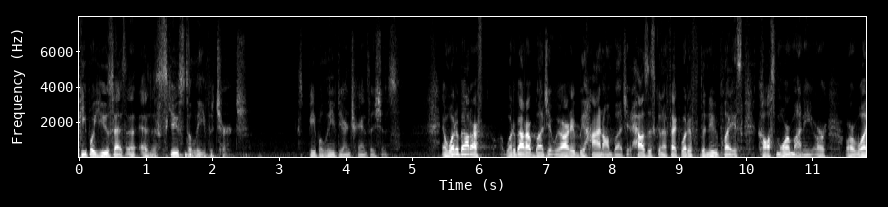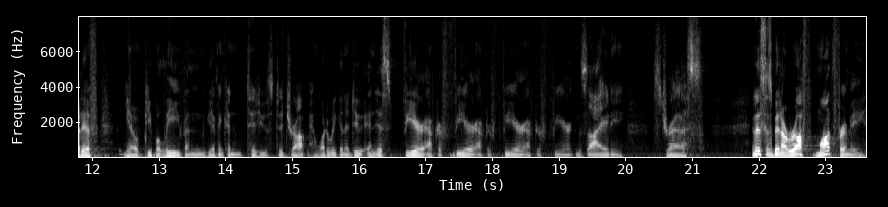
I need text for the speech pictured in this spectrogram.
people use as, a, as an excuse to leave the church? Because people leave during transitions. And what about our what about our budget? We're already behind on budget. How's this going to affect? What if the new place costs more money, or or what if you know people leave and giving continues to drop? Man, what are we going to do? And just fear after fear after fear after fear, anxiety, stress. And this has been a rough month for me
